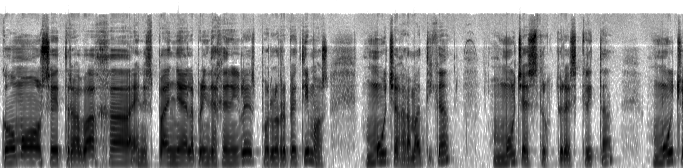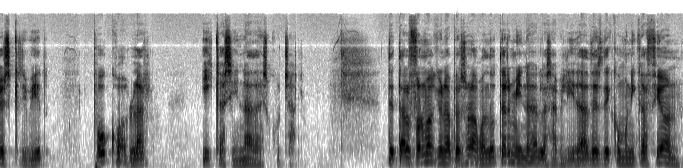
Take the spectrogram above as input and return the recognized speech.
¿Cómo se trabaja en España el aprendizaje del inglés? Pues lo repetimos, mucha gramática, mucha estructura escrita, mucho escribir, poco hablar y casi nada escuchar. De tal forma que una persona cuando termina las habilidades de comunicación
